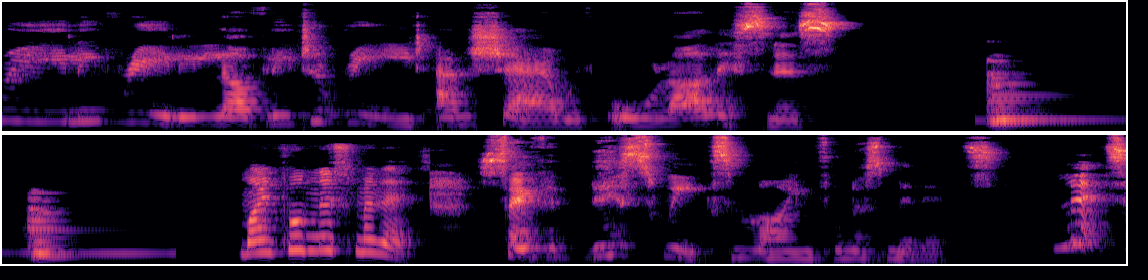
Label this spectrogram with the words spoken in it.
really, really lovely to read and share with all our listeners. Mindfulness Minutes. So, for this week's Mindfulness Minutes, let's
